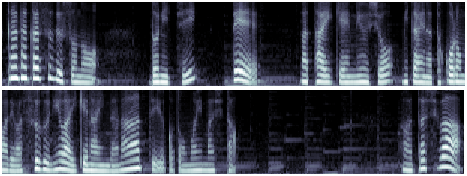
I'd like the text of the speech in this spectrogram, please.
かなかすぐその土日で、まあ、体験入所みたいなところまではすぐにはいけないんだなっていうことを思いました。私は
